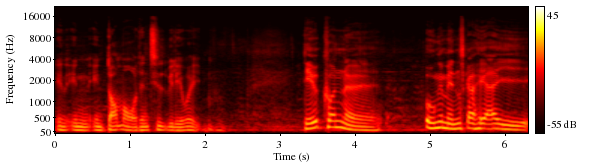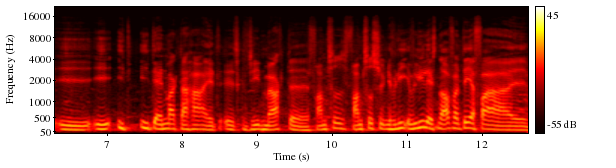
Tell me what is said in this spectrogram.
en, en, en dom over den tid, vi lever i. Det er jo ikke kun øh, unge mennesker her i, i, i, i Danmark, der har et, et, skal man sige, et mørkt øh, fremtid, fremtidssyn. Jeg vil, lige, jeg vil lige læse den op, for det er fra, øh,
